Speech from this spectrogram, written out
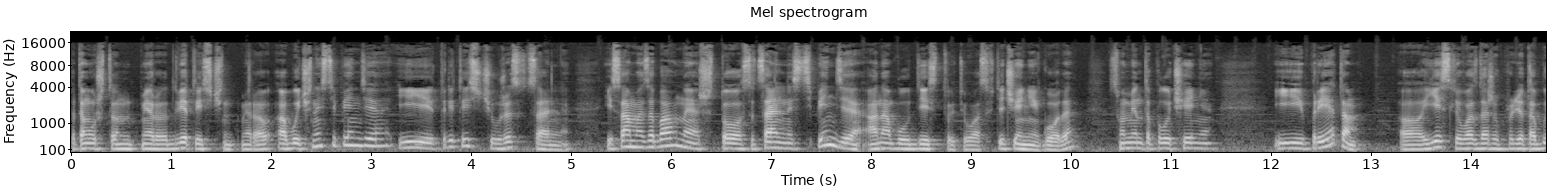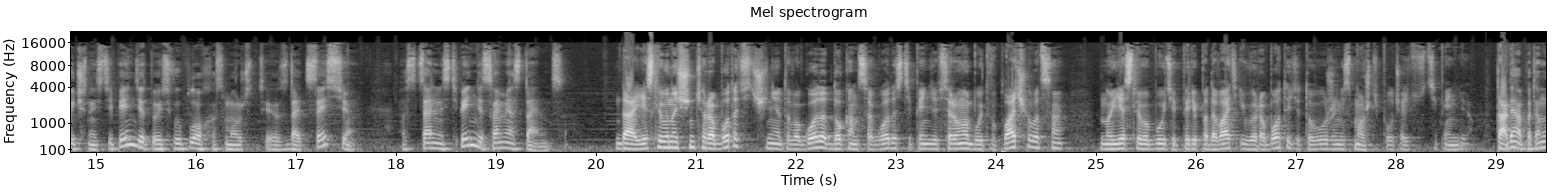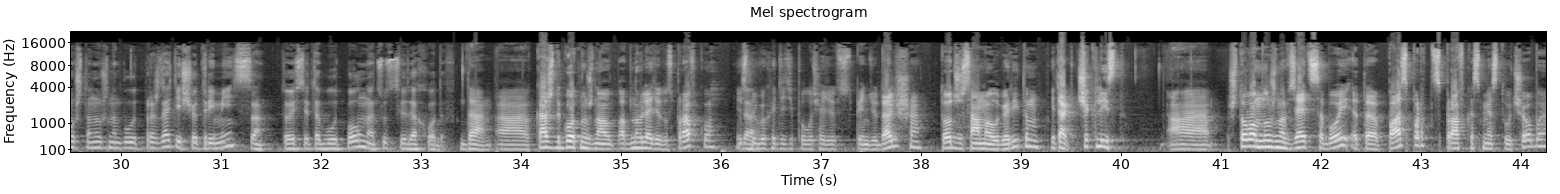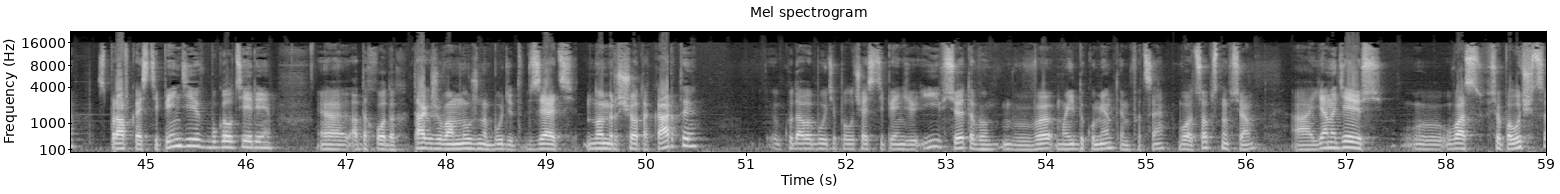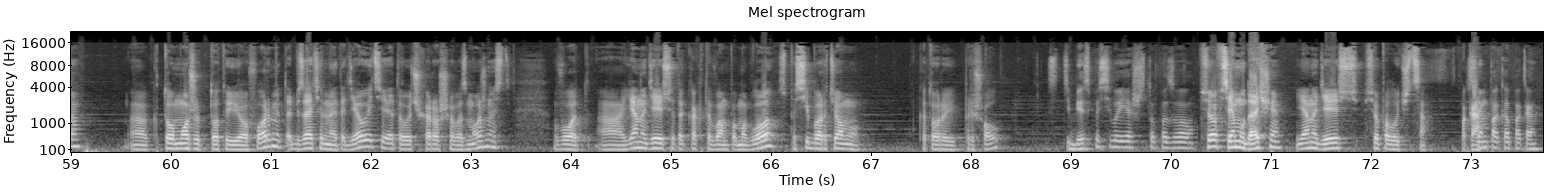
потому что, например, 2000, например, обычная стипендия и 3000 уже социальная. И самое забавное, что социальная стипендия, она будет действовать у вас в течение года с момента получения. И при этом, э, если у вас даже пройдет обычная стипендия, то есть вы плохо сможете сдать сессию, социальная стипендия с вами останется. Да, если вы начнете работать в течение этого года, до конца года стипендия все равно будет выплачиваться, но если вы будете переподавать и вы работаете, то вы уже не сможете получать эту стипендию. Так, Да, потому что нужно будет прождать еще три месяца, то есть это будет полное отсутствие доходов. Да, а, каждый год нужно обновлять эту справку, если Да. вы хотите получать эту стипендию дальше. Тот же самый алгоритм. Итак, чек-лист. А, Что вам нужно взять с собой? Это паспорт, справка с места учебы, справка о стипендии в бухгалтерии, э, о доходах. Также вам нужно будет взять номер счета карты, куда вы будете получать стипендию, и все это в, в мои документы МФЦ. Вот, собственно, все. Я надеюсь, у у вас все получится. А, Кто может, тот ее оформит. Обязательно это делайте, это очень хорошая возможность. Вот, а, я надеюсь, это как-то вам помогло. Спасибо Артему, который пришел. Тебе спасибо, я что позвал. Все, всем удачи. Я надеюсь, все получится. Пока. Всем пока-пока.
